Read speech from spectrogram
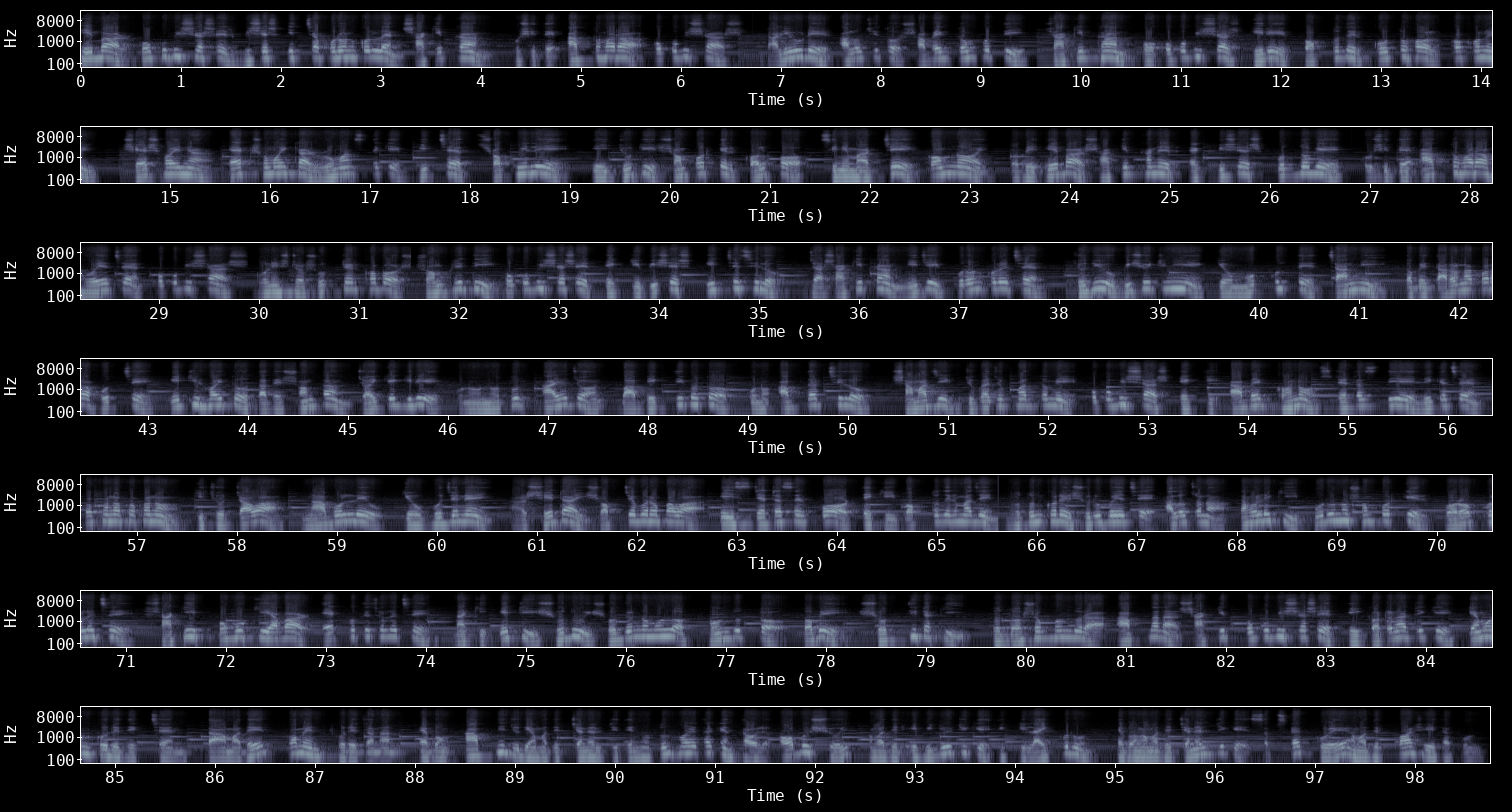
এবার অপু বিশ্বাসের বিশেষ ইচ্ছা পূরণ করলেন শাকিব খান। খুশিতে আত্মহারা অপু বিশ্বাস টলিউডের আলোচিত সাবেক দম্পতি শাকিব খান ও অপু বিশ্বাস ঘিরে ভক্তদের কৌতূহল কখনোই শেষ হয় না। এক সময়কার রোমান্স থেকে বিচ্ছেদ সব মিলিয়ে এই জুটির সম্পর্কের গল্প সিনেমার চেয়ে কম নয়। তবে এবার শাকিব খানের এক বিশেষ উদ্যোগে খুশিতে আত্মহারা হয়েছেন অপু বিশ্বাস। ঘনিষ্ঠ সূত্রের খবর, সম্প্রীতি অপু বিশ্বাসের একটি বিশেষ ইচ্ছে ছিল, যা শাকিব খান নিজেই পূরণ করেছেন। যদিও বিষয়টি নিয়ে কেউ মুখ খুলতে চাননি, তবে ধারণা করা হচ্ছে এটি হয়তো তাদের সন্তান জয়কে ঘিরে কোনো নতুন আয়োজন বা ব্যক্তিগত কোনো আবদার ছিল সামাজিক যোগাযোগ মাধ্যমে অপবিশ্বাস একটি আবেগ ঘন স্ট্যাটাস দিয়ে লিখেছেন, কখনো কখনো কিছু চাওয়া না বললেও কেউ বুঝে নেয়। আর সেটাই সবচেয়ে বড় পাওয়া এই স্ট্যাটাসের পর থেকেই ভক্তদের মাঝে নতুন করে শুরু হয়েছে আলোচনা। তাহলে কি পুরনো সম্পর্কের বরফ গলেছে? সাকিব অপু কি আবার এক হতে চলেছে? নাকি এটি শুধুই সৌজন্যমূলক বন্ধুত্ব? তবে সত্যিটা কি তো দর্শক বন্ধুরা, আপনারা সাকিব অপু বিশ্বাসের এই ঘটনাটিকে কেমন করে দেখছেন তা আমাদের কমেন্ট করে জানান। এবং আপনি যদি আমাদের চ্যানেলটিতে নতুন হয়ে থাকেন, তাহলে অবশ্যই আমাদের এই ভিডিওটিকে একটি লাইক করুন এবং আমাদের চ্যানেলটিকে সাবস্ক্রাইব করে আমাদের পাশেই থাকুন।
